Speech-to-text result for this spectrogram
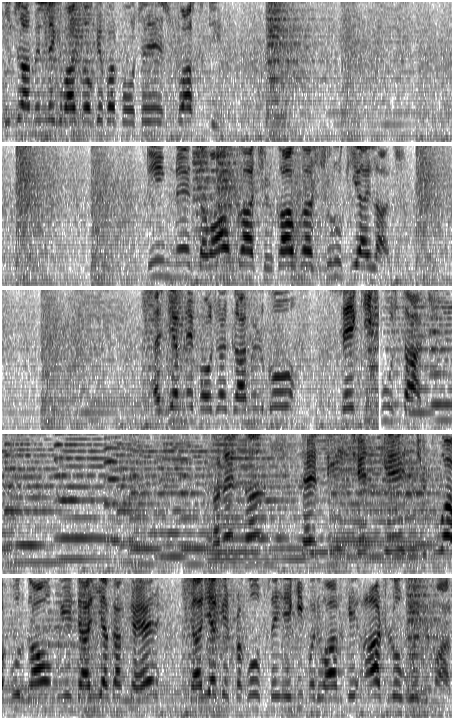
सूचना मिलने के बाद मौके पर पहुँचे स्वास्थ्य टीम। टीम ने दवाओं का छिड़काव कर शुरू किया इलाज। एसडीएम ने पहुंचकर ग्रामीण को, से की पूछताछ। कनेलगंज तहसील क्षेत्र के छिटुआपुर गाँव में डायरिया का कहर, डायरिया के प्रकोप से एक ही परिवार के आठ लोग हुए बीमार।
